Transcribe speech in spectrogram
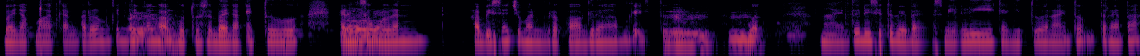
banyak banget kan padahal mungkin Oh, kita iya. nggak butuh sebanyak itu kadang Oh. sebulan habisnya cuma berapa gram kayak gitu Hmm. Hmm. buat nah itu di situ bebas milih kayak gitu nah itu ternyata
